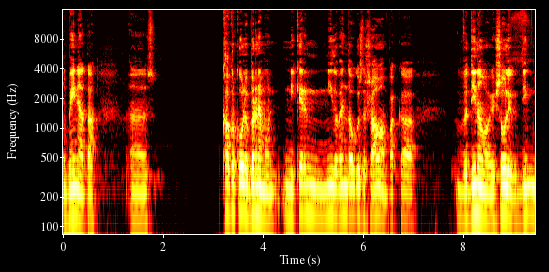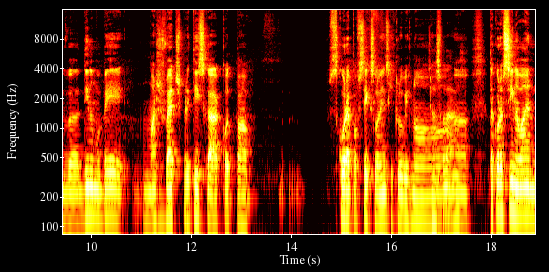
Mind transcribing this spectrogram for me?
omenjata. Uh, kakorkoli obrnemo, nikjer ni dovolj dolgo zdržal, ampak uh, v Dinamovi šoli, v, din, v Dinamo B, imaš več pritiska kot pa skoraj po vseh slovenskih klubih. No, ja, uh, tako da si navaden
